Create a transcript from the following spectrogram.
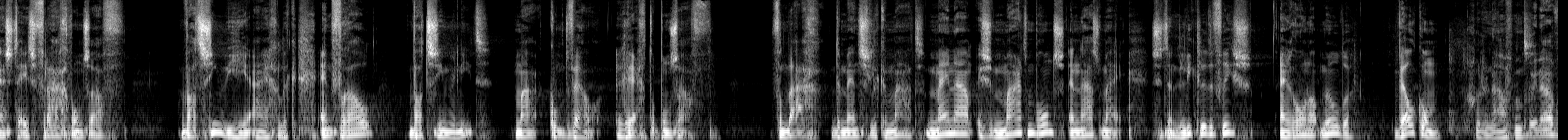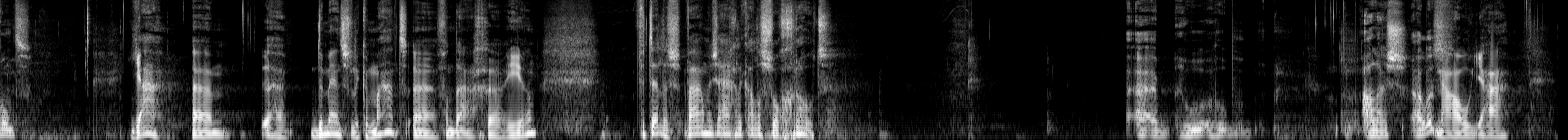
En steeds vragen we ons af: wat zien we hier eigenlijk? En vooral, wat zien we niet, maar komt wel recht op ons af? Vandaag de menselijke maat. Mijn naam is Maarten Brons en naast mij zitten Lieke de Vries en Ronald Mulder. Welkom. Goedenavond. Goedenavond. Ja, um, uh, de menselijke maat uh, vandaag, uh, heren. Vertel eens, waarom is eigenlijk alles zo groot? Uh, hoe, hoe, alles? Alles? Nou ja,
